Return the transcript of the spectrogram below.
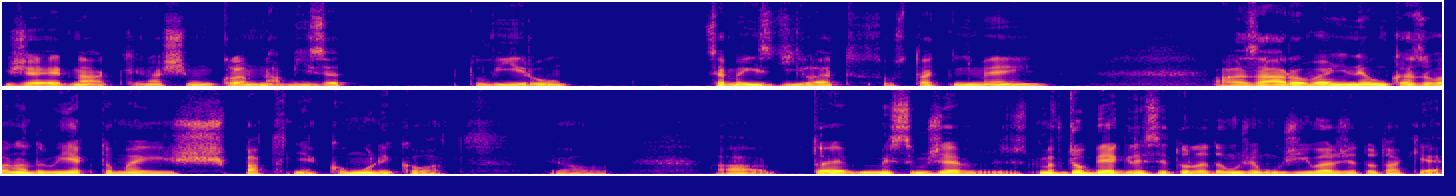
že jednak je naším úkolem nabízet tu víru, chceme ji sdílet s ostatními, ale zároveň neukazovat na druhý, jak to mají špatně komunikovat. Jo. A to je, myslím, že jsme v době, kdy si tohle to můžeme užívat, že to tak je.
